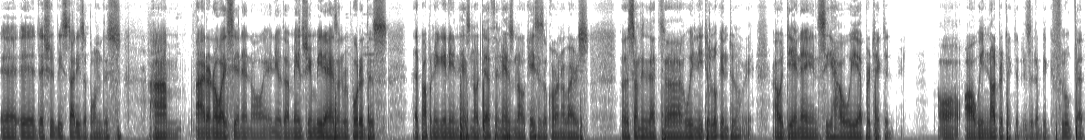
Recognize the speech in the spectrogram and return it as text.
Uh, uh, there should be studies upon this. Um, I don't know why CNN or any of the mainstream media hasn't reported this that Papua New Guinea has no death and has no cases of coronavirus. It's something that uh, we need to look into our DNA and see how we are protected or are we not protected? Is it a big fluke that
